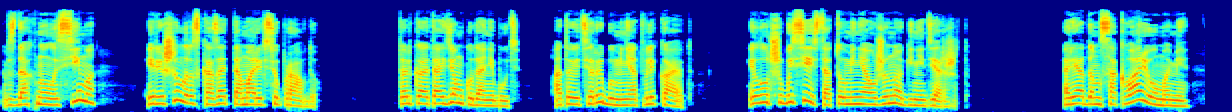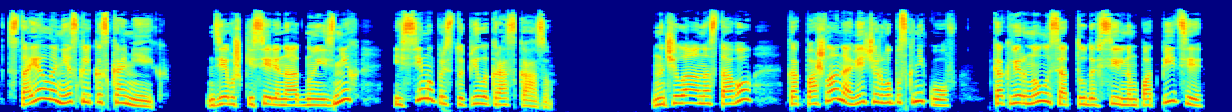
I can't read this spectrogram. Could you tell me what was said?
Вздохнула Сима и решила рассказать Тамаре всю правду. Только отойдем куда-нибудь, а то эти рыбы меня отвлекают. И лучше бы сесть, а то меня уже ноги не держат. Рядом с аквариумами стояло несколько скамеек. Девушки сели на одну из них, и Сима приступила к рассказу. Начала она с того, как пошла на вечер выпускников, как вернулась оттуда в сильном подпитии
